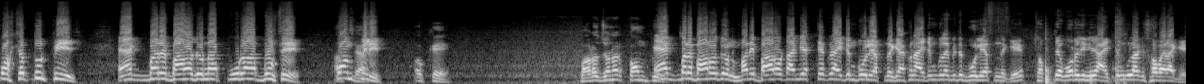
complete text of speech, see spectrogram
পঁচাত্তর পিস একবারে বারো জনা পুরা বসে আচ্ছা। কমপ্লিট ওকে বারো জনের কমপ্লিট একবারে বারো জন মানে বারোটা আমি একটা করে আইটেম বলি আপনাকে এখন আইটেমগুলো আমি বলি আপনাকে সবচেয়ে বড় জিনিস আইটেমগুলো আগে সবার আগে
